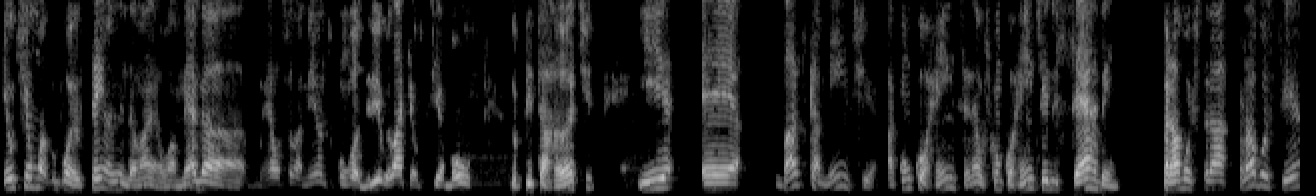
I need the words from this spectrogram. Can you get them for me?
eu tinha uma. Pô, eu tenho ainda uma, uma mega relacionamento com o Rodrigo lá, que é o CMO do Pizza Hut. E é, basicamente a concorrência, né, os concorrentes, eles servem para mostrar para você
